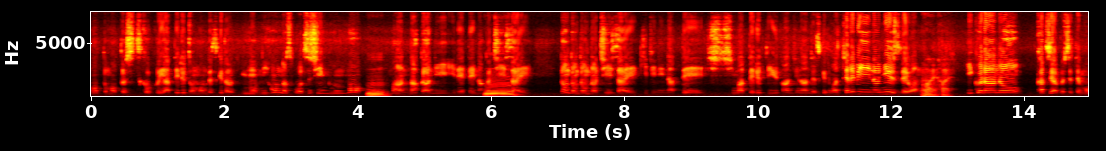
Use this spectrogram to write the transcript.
もっともっとしつこくやっていると思うんですけど、もう日本のスポーツ新聞も、うん、まあ中に入れて、なんか小さい、うんどんどんどんどん小さい記事になってしまってるっていう感じなんですけども、テレビのニュースではもう、はいはい、いくらの活躍してても、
